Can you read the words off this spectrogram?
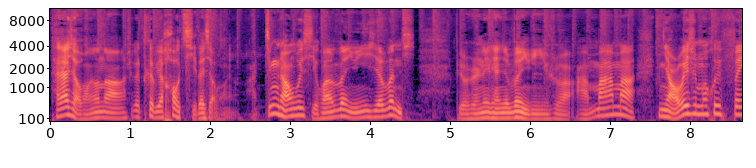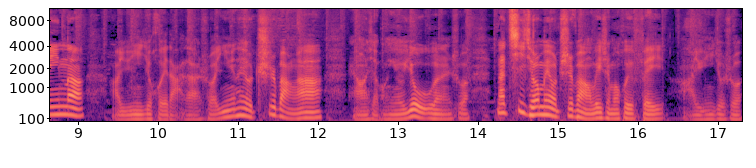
他家小朋友呢是个特别好奇的小朋友啊，经常会喜欢问云一些问题。比如说那天就问云姨说啊，妈妈，鸟为什么会飞呢？啊，云一就回答他说，因为它有翅膀啊。然后小朋友又问说，那气球没有翅膀为什么会飞？啊，云一就说，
